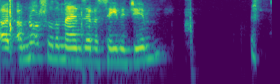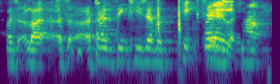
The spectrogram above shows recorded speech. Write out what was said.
I, I'm not sure the man's ever seen a gym. I, don't- like, I, don't- I don't think he's ever picked Really? anything up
